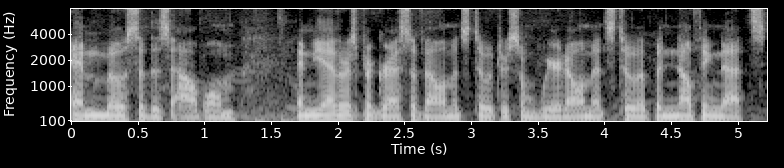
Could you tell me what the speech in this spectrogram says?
and most of this album. And yeah, there's progressive elements to it. There's some weird elements to it, but nothing that's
